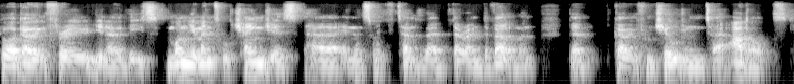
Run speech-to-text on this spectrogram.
who are going through you know these monumental changes uh, in sort of terms of their, their own development. They're going from children to adults.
